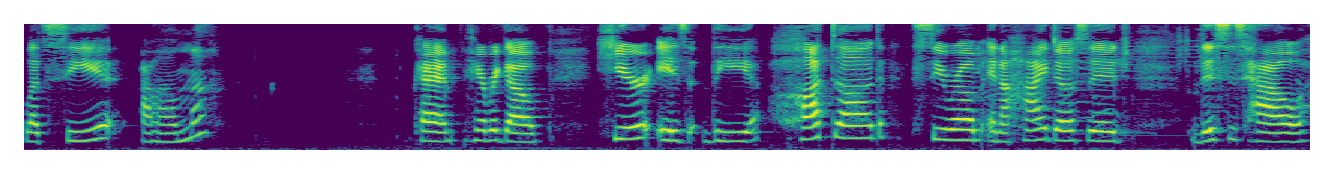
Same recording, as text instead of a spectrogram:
Let's see. Um Okay, here we go. Here is the hot dog serum in a high dosage. This is how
